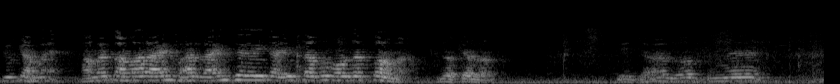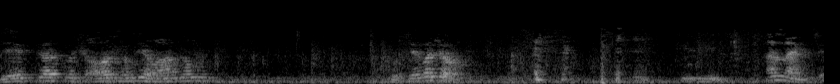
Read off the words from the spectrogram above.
کیونکہ ہمیں ہمیں تو ہمارا آئن ہر لائن سے رہے گا اتنا تو ہو سکتا ہوں میں۔ جو چلو کہ جہاں لوگ تمہیں دیکھ کر کچھ اور سمجھے، وہاں تم اس سے بچو ہر لائن سے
